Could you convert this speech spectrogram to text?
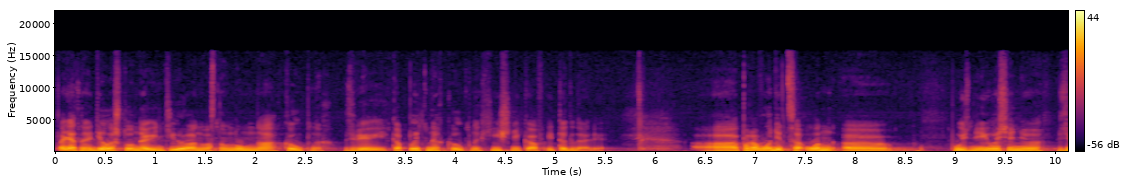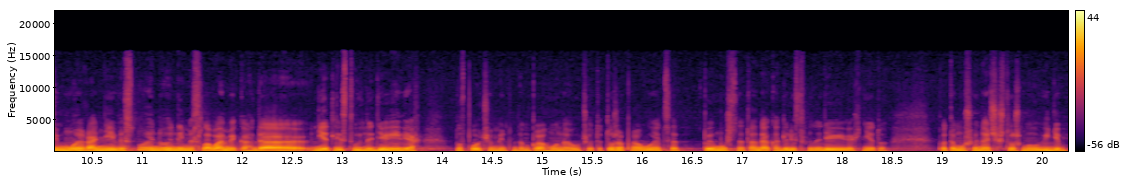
Понятное дело, что он ориентирован в основном на крупных зверей, копытных, крупных хищников и так далее. А проводится он э, поздней осенью, зимой, ранней весной, ну, иными словами, когда нет листвы на деревьях, ну, впрочем, методом прогона учета тоже проводится преимущественно тогда, когда листвы на деревьях нету, потому что иначе что ж мы увидим?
